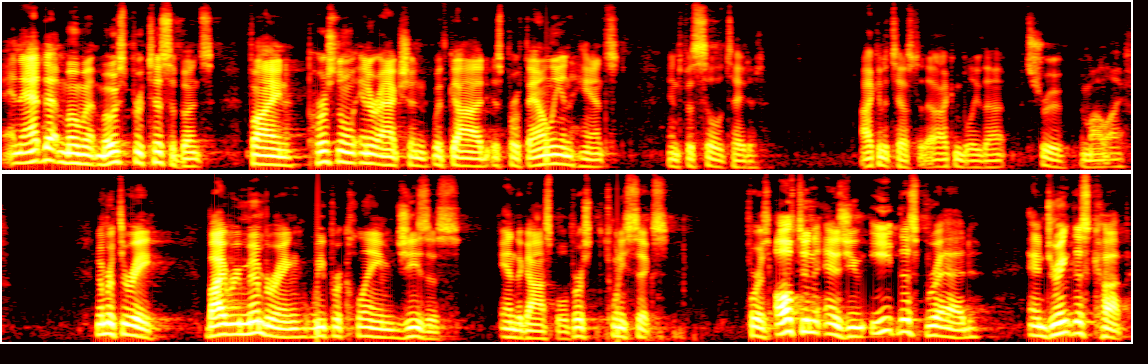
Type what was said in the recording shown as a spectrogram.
And at that moment, most participants find personal interaction with God is profoundly enhanced and facilitated. I can attest to that. I can believe that. It's true in my life. Number three, by remembering, we proclaim Jesus and the gospel. Verse 26 for as often as you eat this bread and drink this cup,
